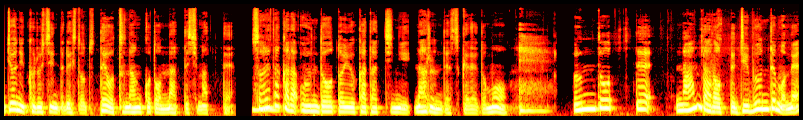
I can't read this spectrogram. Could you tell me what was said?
じように苦しんでる人と手をつなぐことになってしまって、それだから運動という形になるんですけれども、ええ。運動って何だろうって自分でもね、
